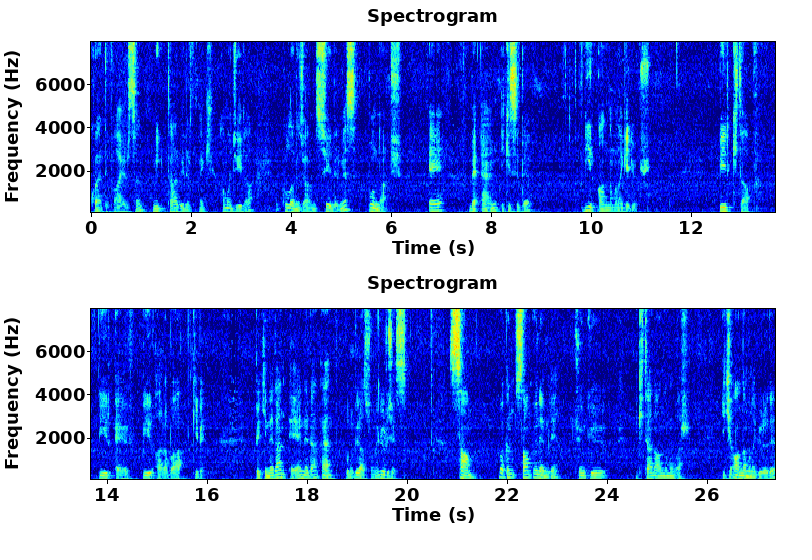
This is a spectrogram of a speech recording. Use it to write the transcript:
quantifiers'ın miktar belirtmek amacıyla kullanacağımız şeylerimiz bunlarmış. E ve n ikisi de bir anlamına geliyor. Bir kitap, bir ev, bir araba gibi. Peki neden e, neden n? Bunu biraz sonra göreceğiz. Some, bakın some önemli. Çünkü iki tane anlamı var. İki anlamına göre de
